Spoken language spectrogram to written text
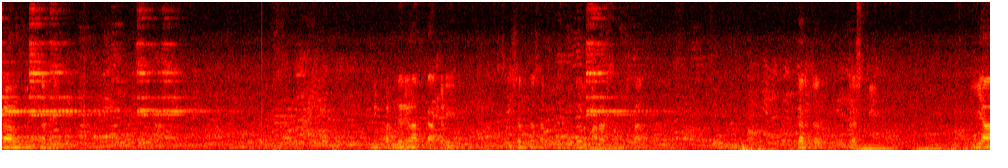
रामकृष्ण मी पंढरीनाथ काकडे श्री संत सद्गुरू बोधर महाराज संस्थान कर्ज ट्रस्टी. या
